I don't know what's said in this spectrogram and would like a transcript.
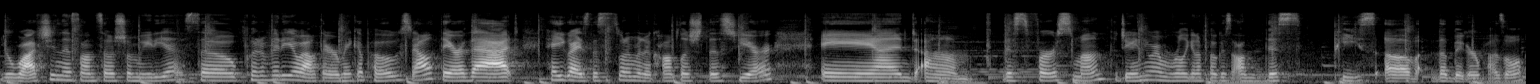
you're watching this on social media, so put a video out there, make a post out there that, hey, you guys, this is what I'm gonna accomplish this year. And um, this first month, January, I'm really gonna focus on this piece of the bigger puzzle.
